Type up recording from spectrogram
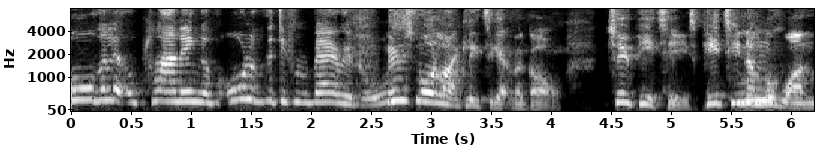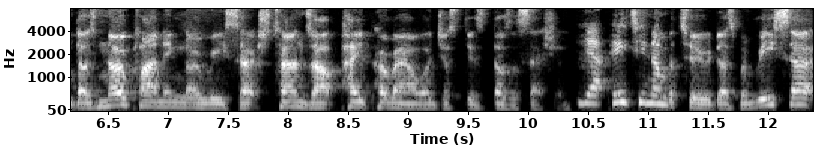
all the little planning of all of the different variables. Who's more likely to get the goal? Two PTs. PT number one does no planning, no research, turns up, pay per hour, just does, does a session. Yeah. PT number two does the research,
